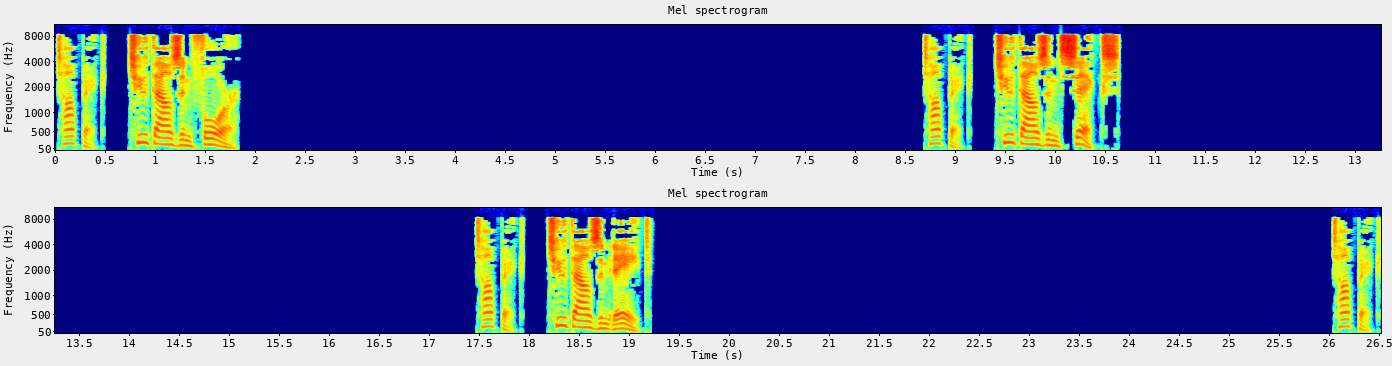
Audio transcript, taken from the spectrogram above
Topic. 2004 Topic 2006. Topic 2008. Topic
